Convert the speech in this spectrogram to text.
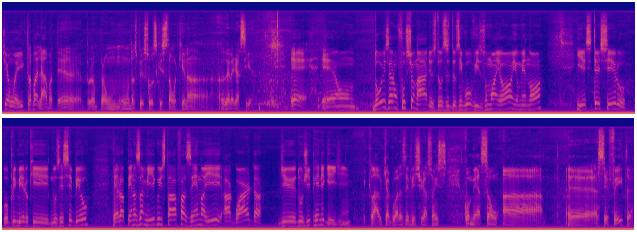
Tinha um aí que trabalhava até para um, uma das pessoas que estão aqui na, na, delegacia. É, eram, dois eram funcionários dos, dos envolvidos, o maior e o menor, e esse terceiro, o primeiro que nos recebeu, era apenas amigo e estava fazendo aí a guarda de, do Jeep Renegade. Né? É claro que agora as investigações começam a, é, ser feitas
